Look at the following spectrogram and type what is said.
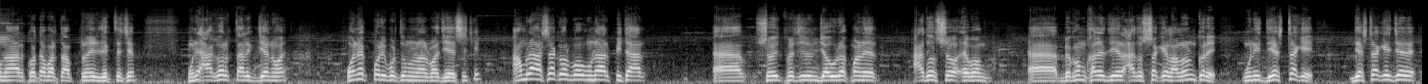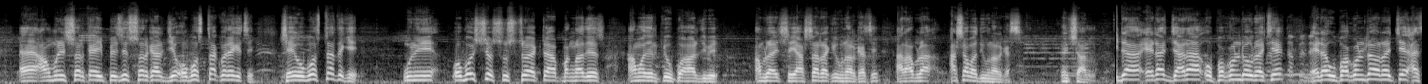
ওনার কথাবার্তা আপনারাই দেখতেছেন, উনি আগর তারিখ যেন হয়, অনেক পরিবর্তন ওনার মাঝে এসেছে। আমরা আশা করব ওনার পিতার শহীদ প্রেসিডেন্ট জিয়াউর রহমানের আদর্শ এবং বেগম খালেদিয়ার আদর্শকে লালন করে উনি দেশটাকে দেশটাকে যে আওয়ামী লীগ সরকার, এই প্রেসিড সরকার যে অবস্থা করে গেছে, সেই অবস্থা থেকে উনি অবশ্যই সুষ্ঠু একটা বাংলাদেশ আমাদেরকে উপহার দিবে। আমরা সেই আশা রাখি ওনার কাছে, আর আমরা আশাবাদী ওনার কাছে ইনশাল্লাহ এটা এটা যারা উপকণ্ড উড়াইছে, এটা উপকণ্ড উড়াইছে আজ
